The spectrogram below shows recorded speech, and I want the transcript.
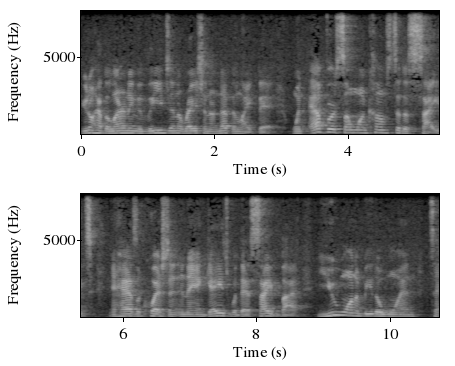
You don't have to learn any lead generation or nothing like that. Whenever someone comes to the site and has a question and they engage with that site bot, you want to be the one to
